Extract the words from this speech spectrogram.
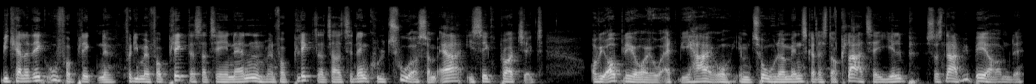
Vi kalder det ikke uforpligtende, fordi man forpligter sig til hinanden, man forpligter sig til den kultur, som er i SIG Project. Og vi oplever jo, at vi har jo jamen, 200 mennesker, der står klar til at hjælpe, så snart vi beder om det.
